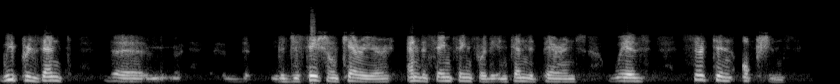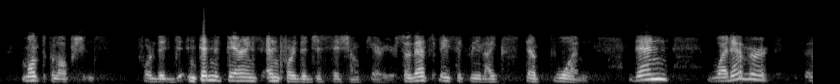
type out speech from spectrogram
we present the, the gestational carrier and the same thing for the intended parents with certain options, multiple options for the intended parents and for the gestational carrier. So that's basically like step one. Then whatever uh,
